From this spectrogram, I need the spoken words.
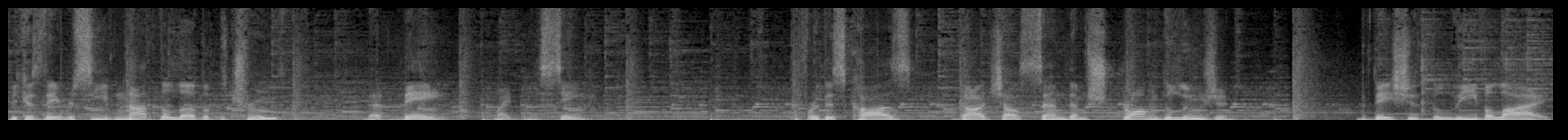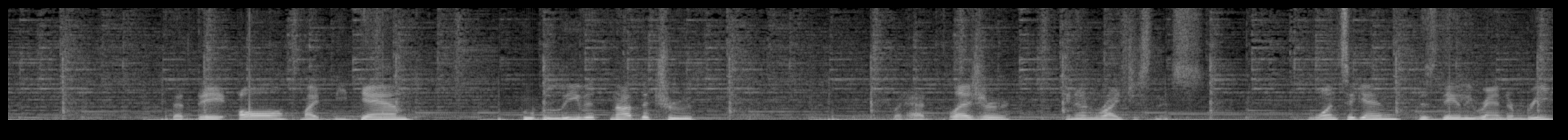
because they receive not the love of the truth, that they might be saved. And for this cause God shall send them strong delusion, that they should believe a lie that they all might be damned who believeth not the truth, but had pleasure in unrighteousness. Once again, this daily random read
